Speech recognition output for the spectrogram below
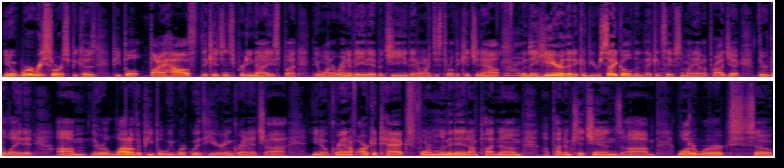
you know we're a resource because people buy a house, the kitchen's pretty nice, but they want to renovate it. But gee, they don't want to just throw the kitchen out. Right. When they hear that it can be recycled and they can save some money on the project, they're delighted. Um, there are a lot of other people we work with here in Greenwich. Uh, you know, Granoff Architects, Form Limited on Putnam, uh, Putnam Kitchens, um, Waterworks. So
